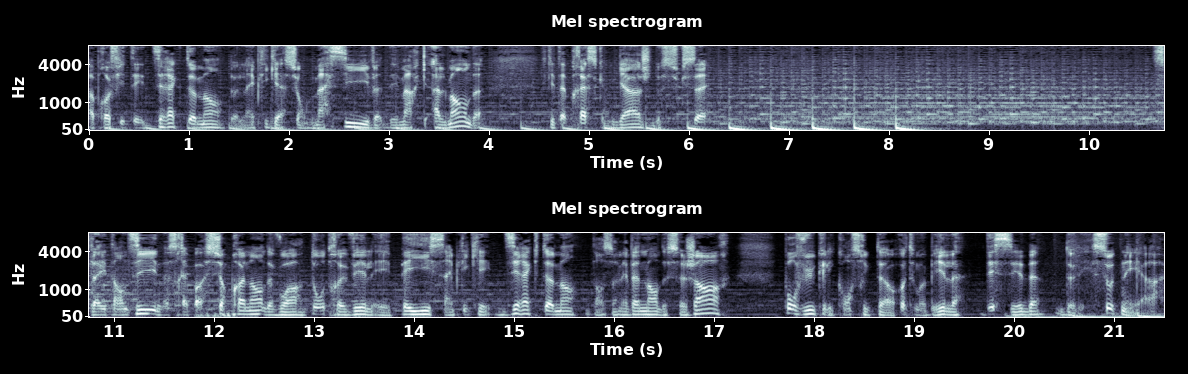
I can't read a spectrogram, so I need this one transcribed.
a profité directement de l'implication massive des marques allemandes, ce qui était presque un gage de succès. Cela étant dit, il ne serait pas surprenant de voir d'autres villes et pays s'impliquer directement dans un événement de ce genre, pourvu que les constructeurs automobiles décident de les soutenir.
